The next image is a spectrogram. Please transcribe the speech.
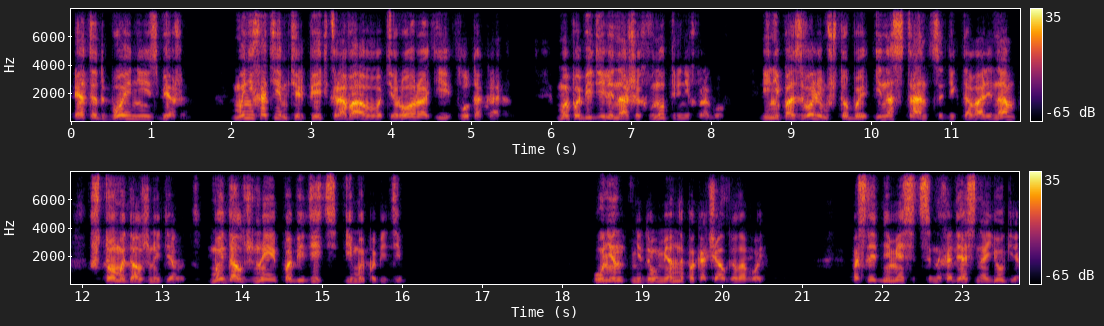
Этот бой неизбежен. Мы не хотим терпеть кровавого террора и плутократии. Мы победили наших внутренних врагов и не позволим, чтобы иностранцы диктовали нам, что мы должны делать. Мы должны победить, и мы победим. Унин недоуменно покачал головой. Последние месяцы, находясь на юге,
